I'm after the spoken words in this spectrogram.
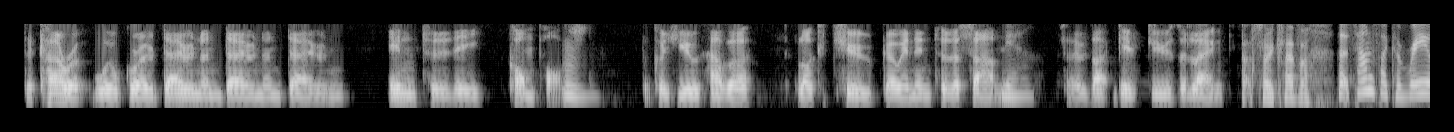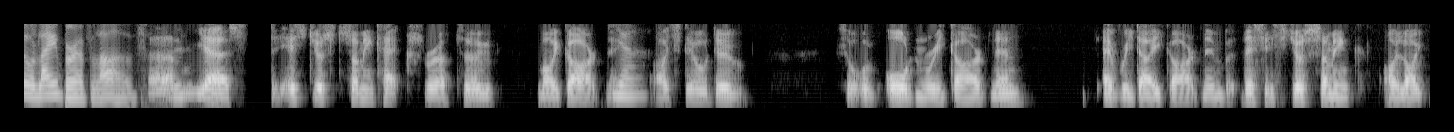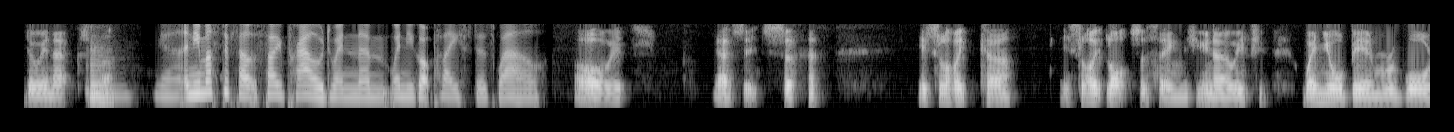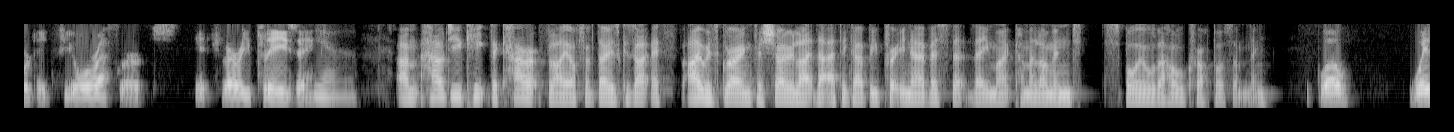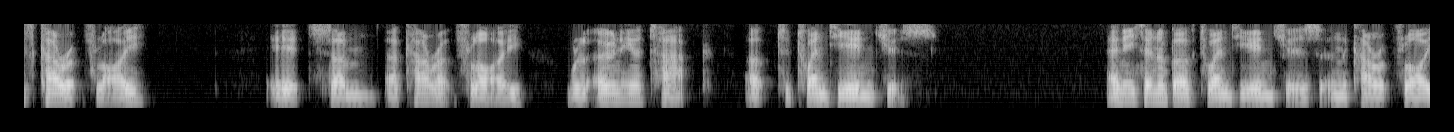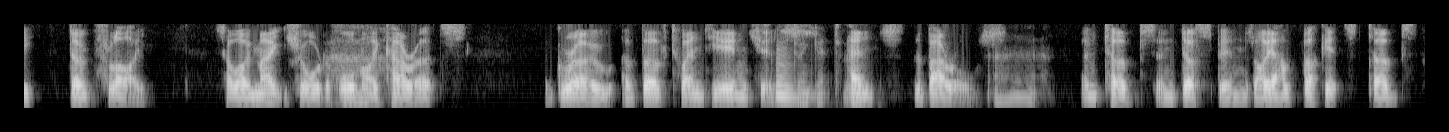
the carrot will grow down and down and down into the compost Mm. because you have a like a tube going into the sand. Yeah. So that gives you the length. That's so clever. That sounds like a real labour of love. Um, yes, it's just something extra to my gardening. Yeah. I still do sort of ordinary gardening, everyday gardening, but this is just something I like doing extra. Mm. Yeah. And you must have felt so proud when um when you got placed as well. Oh, it's yes, it's uh, it's like uh, it's like lots of things, you know. If you, when you're being rewarded for your efforts, it's very pleasing. Yeah. Um, how do you keep the carrot fly off of those? Because if I was growing for show like that, I think I'd be pretty nervous that they might come along and spoil the whole crop or something. Well, with carrot fly, it's um, a carrot fly will only attack up to 20 inches. Anything above 20 inches and the carrot fly don't fly. So I make sure that all my carrots grow above 20 inches, Mm. Don't get to hence the barrels Ah. and tubs and dustbins. I have buckets, tubs,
